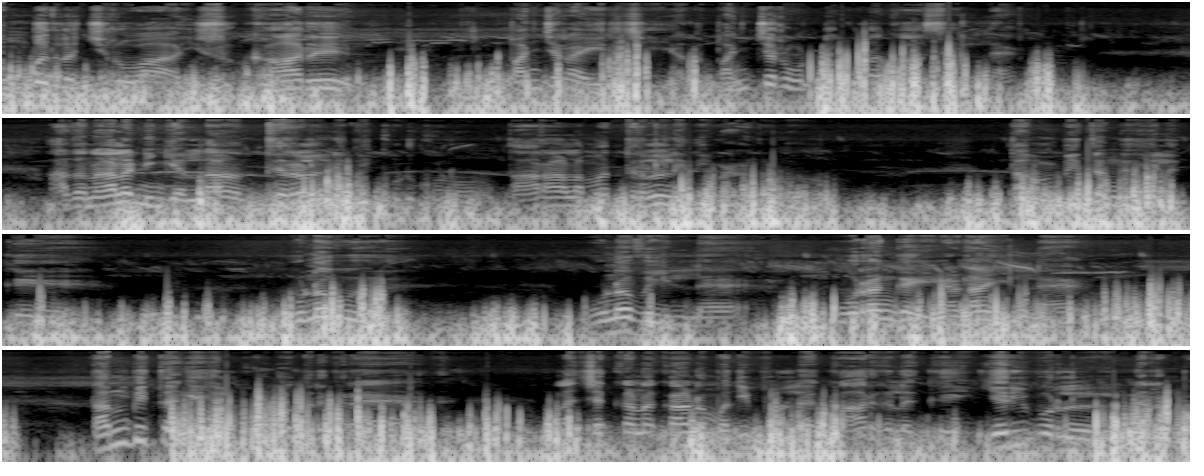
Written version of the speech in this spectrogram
ஐம்பது லட்ச ரூபா இசு காரு பஞ்சர் ஆயிடுச்சு. அந்த பஞ்சர் ஓட்ட கூட காசு இல்லை. அதனால் நீங்கள் எல்லாம் திரள் நிதி கொடுக்கணும் தாராளமாக திரள் நிதி வழங்கணும் தம்பி தங்கைகளுக்கு உணவு உணவு இல்லை உறங்க இடம் இல்லை. தம்பி தங்கைகள் கொண்டு வந்திருக்கிற லட்சக்கணக்கான மதிப்புள்ள கார்களுக்கு எரிபொருள் நிரப்ப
